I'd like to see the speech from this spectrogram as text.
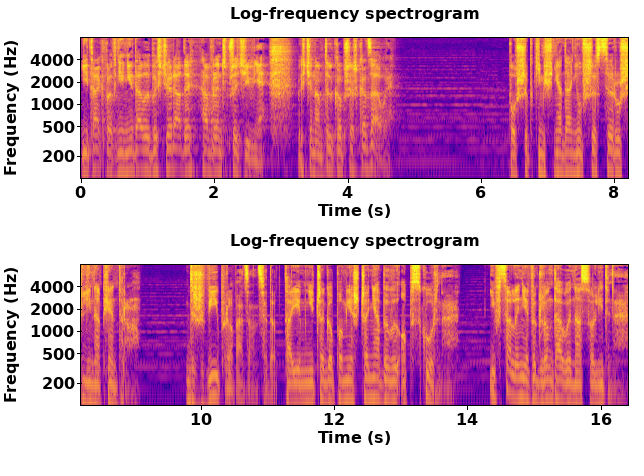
I tak pewnie nie dałybyście rady, a wręcz przeciwnie. Byście nam tylko przeszkadzały. Po szybkim śniadaniu wszyscy ruszyli na piętro. Drzwi prowadzące do tajemniczego pomieszczenia były obskurne i wcale nie wyglądały na solidne.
